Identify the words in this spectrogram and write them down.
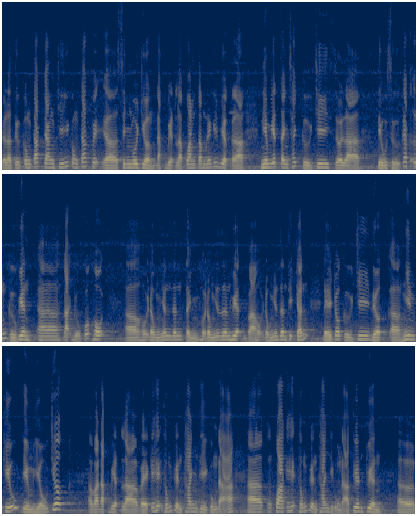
rồi là từ công tác trang trí, công tác vệ uh, sinh môi trường, đặc biệt là quan tâm đến cái việc là niêm yết danh sách cử tri, rồi là tiểu sử các ứng cử viên uh, đại biểu Quốc hội, Ờ, Hội đồng Nhân dân tỉnh, Hội đồng Nhân dân huyện và Hội đồng Nhân dân thị trấn để cho cử tri được ờ, nghiên cứu tìm hiểu trước. Và đặc biệt là về cái hệ thống truyền thanh thì cũng đã à, qua cái hệ thống truyền thanh thì cũng đã tuyên truyền ờ,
